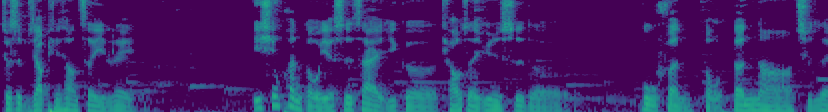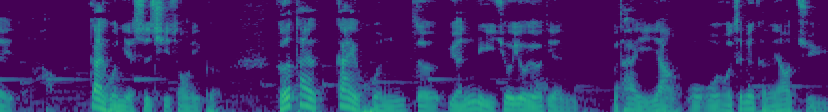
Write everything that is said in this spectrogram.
就是比较偏向这一类的。移星换斗也是在一个调整运势的部分，斗灯啊之类的。好，盖魂也是其中一个。可是带盖魂的原理就又有点不太一样。我我我这边可能要举，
